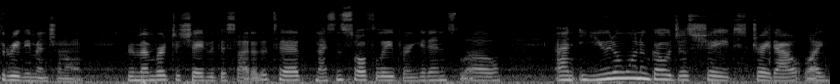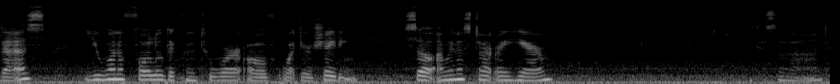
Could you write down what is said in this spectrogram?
three-dimensional. Remember to shade with the side of the tip, nice and softly, bring it in slow. And you don't want to go just shade straight out like this. You want to follow the contour of what you're shading. So I'm to start right here because of that.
